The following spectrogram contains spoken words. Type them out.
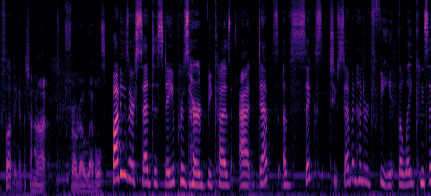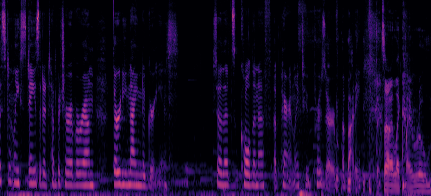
floating at the top. Not Frodo levels. Bodies are said to stay preserved because at depths of 6 to 700 feet, the lake consistently stays at a temperature of around 39 degrees. So that's cold enough, apparently, to preserve a body. That's how I like my room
